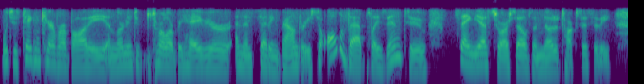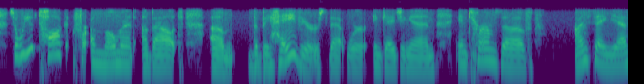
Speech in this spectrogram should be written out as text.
which is taking care of our body and learning to control our behavior and then setting boundaries. So, all of that plays into saying yes to ourselves and no to toxicity. So, will you talk for a moment about um, the behaviors that we're engaging in in terms of I'm saying yes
